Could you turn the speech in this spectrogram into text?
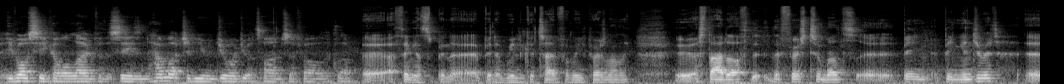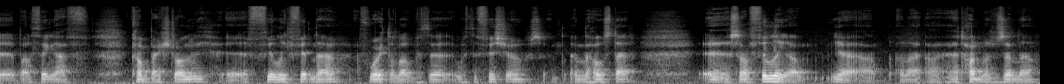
You've obviously come on loan for the season. How much have you enjoyed your time so far with the club? Uh, I think it's been a been a really good time for me personally. Uh, I started off the, the first two months uh, being being injured, uh, but I think I've come back strongly, uh, feeling fit now. I've worked a lot with the with the physios and, and the whole staff, so I'm feeling um, yeah, I, I had hundred percent now.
